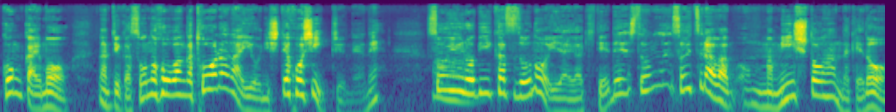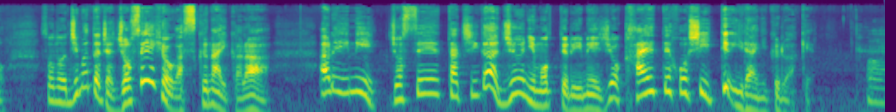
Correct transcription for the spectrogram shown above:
今回も、なんていうか、その法案が通らないようにしてほしいっていうんだよね。そういうロビー活動の依頼が来て、で、その、そいつらは、まあ、民主党なんだけど、その自分たちは女性票が少ないから、ある意味、女性たちが銃に持ってるイメージを変えてほしいっていう依頼に来るわけ。うん。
